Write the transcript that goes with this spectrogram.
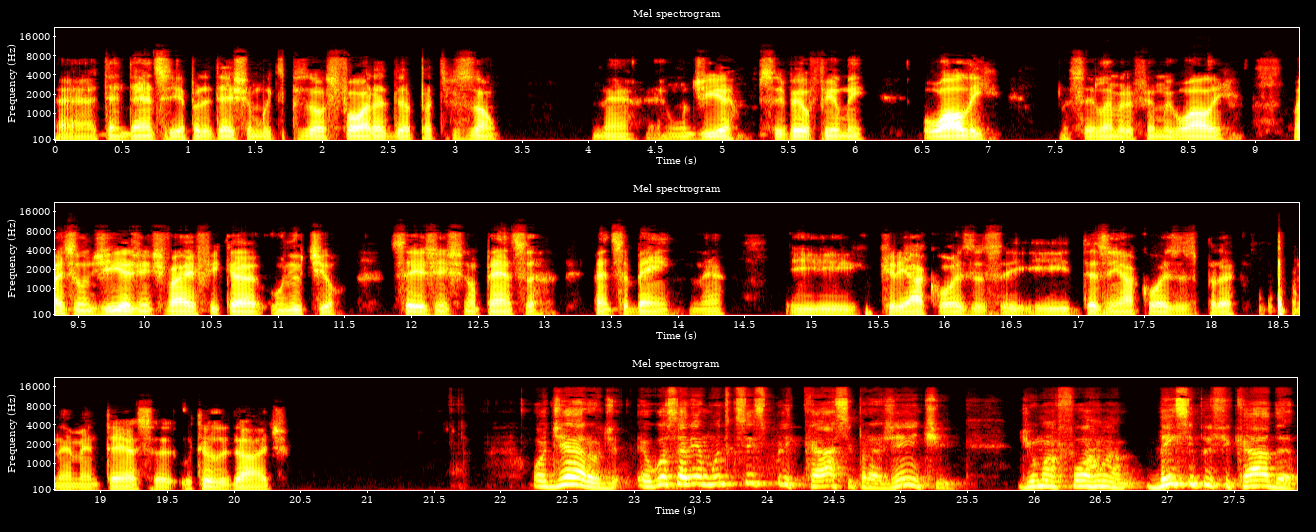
é, a tendência é para deixar muitas pessoas fora da participação, né? Um dia, você vê o filme Wall-E, você lembra do filme Wally? Mas um dia a gente vai ficar inútil se a gente não pensa, pensa bem, né? E criar coisas e, e desenhar coisas para né, manter essa utilidade. Ô Gerald, eu gostaria muito que você explicasse para a gente, de uma forma bem simplificada,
